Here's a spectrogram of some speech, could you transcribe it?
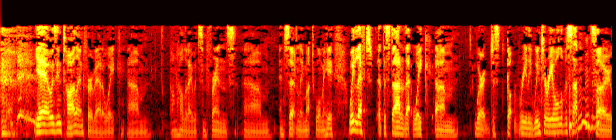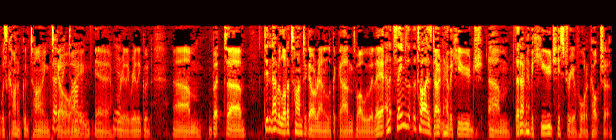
Yeah, I was in Thailand for about a week um, on holiday with some friends, um, and certainly much warmer here. We left at the start of that week um, where it just got really wintry all of a sudden, so it was kind of good timing to go Mm-hmm. Away. Yeah, Yeah. really, really good. Um, but um didn't have a lot of time to go around and look at gardens while we were there, and it seems that the Thais don't have a huge um, they don't have a huge history of horticulture.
